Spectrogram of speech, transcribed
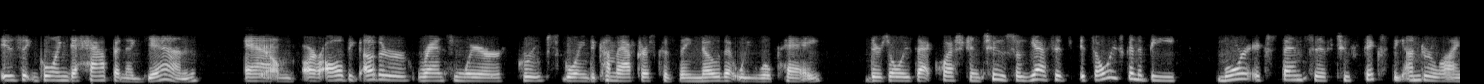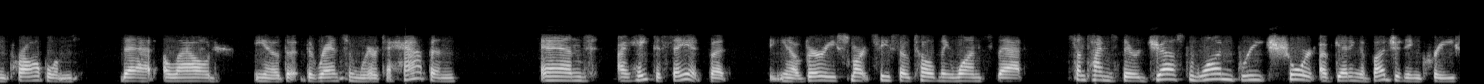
is it going to happen again? And yeah. are all the other ransomware groups going to come after us because they know that we will pay? There's always that question too. So yes, it's it's always going to be more expensive to fix the underlying problems that allowed you know the the ransomware to happen. And I hate to say it, but you know, very smart CISO told me once that sometimes they're just one breach short of getting a budget increase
